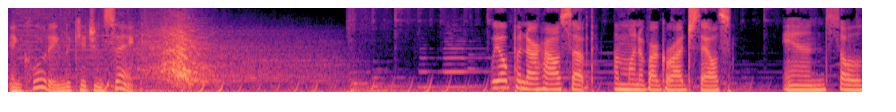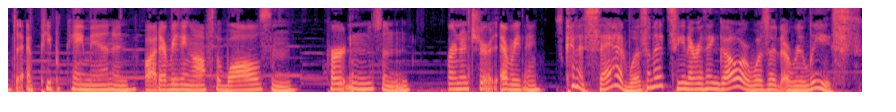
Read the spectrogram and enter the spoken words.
including the kitchen sink. We opened our house up on one of our garage sales and sold. Uh, people came in and bought everything off the walls and curtains and furniture, everything. It's kind of sad, wasn't it? Seeing everything go, or was it a release?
